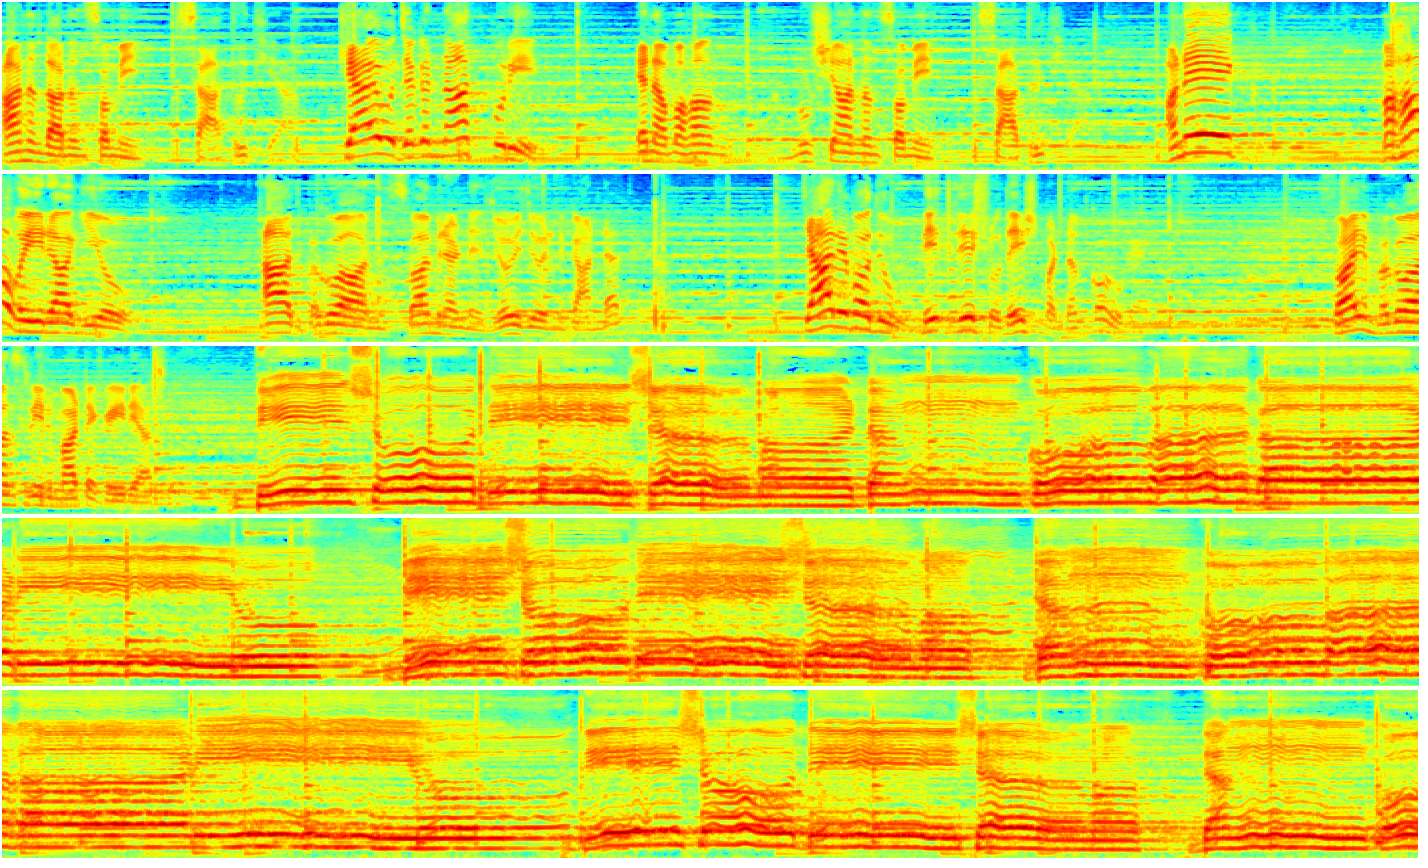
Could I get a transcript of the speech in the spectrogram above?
આનંદ આનંદ સ્વામી સાધુ થયા. ક્યાં આવ્યો? જગન્નાથપુરી. એના મહાન નૃષ્યાનંદ સ્વામી સાધુ થયા. અનેક મહાવૈરાગીઓ આજ ભગવાન સ્વામિનારાયણને જોઈ જોઈને ગાંડા થયા. ચારે બાજુ દેશો દેશમાં ડંકો ગયા. સ્વયં ભગવાન શ્રી માટે કહી રહ્યા છે. દેશો દેશમાં ડંકો વગાડીયો. દેશો દેશમાં ડંકો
